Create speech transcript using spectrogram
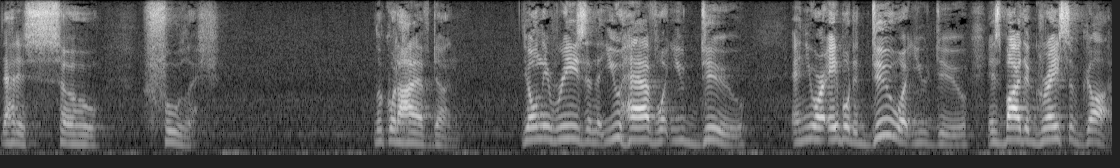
That is so foolish. Look what I have done. The only reason that you have what you do and you are able to do what you do is by the grace of God.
